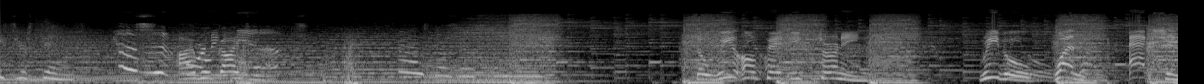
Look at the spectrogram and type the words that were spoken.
Face your sins. I will guide you. The wheel of fate is turning. Rebel 1, action!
